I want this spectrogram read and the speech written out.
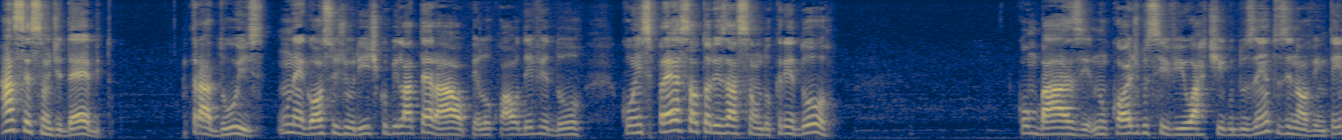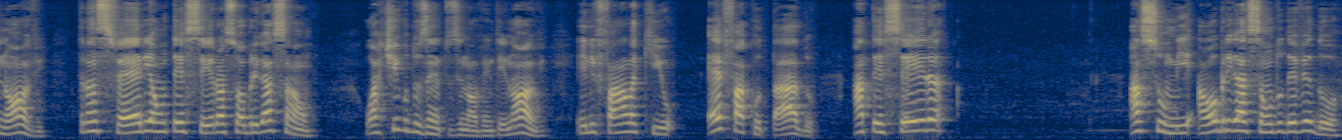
A cessão de débito traduz um negócio jurídico bilateral pelo qual o devedor, com expressa autorização do credor, com base no Código Civil, artigo 299, transfere a um terceiro a sua obrigação. O artigo 299, ele fala que é facultado a terceira assumir a obrigação do devedor,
